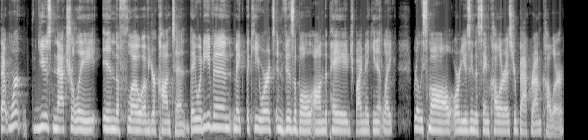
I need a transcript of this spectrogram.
that weren't used naturally in the flow of your content. They would even make the keywords invisible on the page by making it like really small or using the same color as your background color.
